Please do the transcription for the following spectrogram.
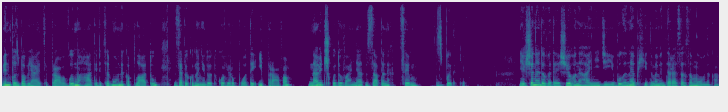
він позбавляється права вимагати від замовника плату за виконані додаткові роботи і права на відшкодування завданих цим збитків якщо не доведе, що його негайні дії були необхідними в інтересах замовника,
